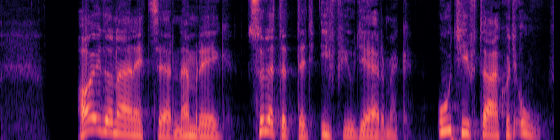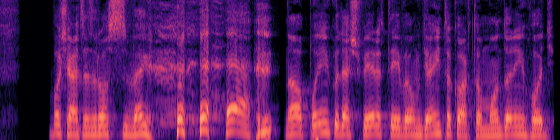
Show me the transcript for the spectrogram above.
Hajdanán egyszer, nemrég, született egy ifjú gyermek. Úgy hívták, hogy ú, bocsánat, ez rossz szöveg. Na, a poénkodás félretéve, ugye annyit akartam mondani, hogy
